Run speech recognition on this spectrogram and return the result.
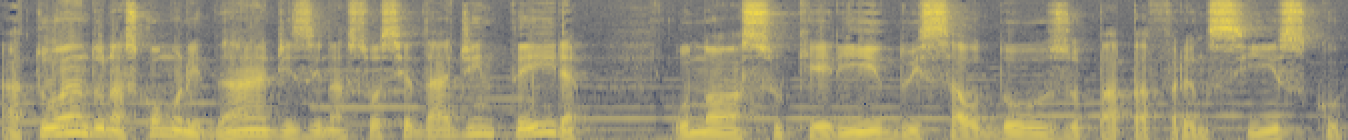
atuando nas comunidades e na sociedade inteira. O nosso querido e saudoso Papa Francisco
